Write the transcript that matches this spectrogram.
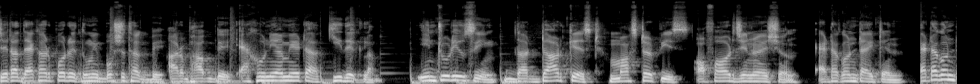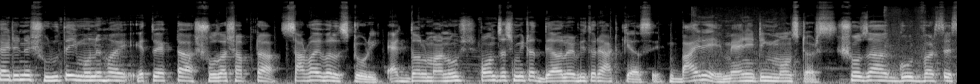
যেটা দেখার পরে তুমি বসে থাকবে আর ভাববে, এখনই আমি এটা কি দেখলাম? Introducing the darkest masterpiece of our generation attack on Titan attack on টাইটেনের শুরুতেই মনে হয় এ তো একটা সোজা সাপটা সার্ভাইভাল স্টোরি একদল মানুষ পঞ্চাশ মিটার দেওয়ালের ভিতরে আটকে আছে। বাইরে ম্যান ইটিং মনস্টার্স সোজা গুড ভার্সেস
